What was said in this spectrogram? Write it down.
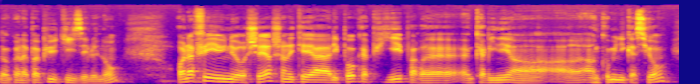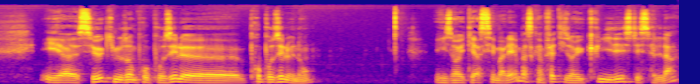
Donc on n'a pas pu utiliser le nom. On a fait une recherche. On était à l'époque appuyé par un cabinet en, en, en communication, et c'est eux qui nous ont proposé le proposé le nom. Et ils ont été assez malins parce qu'en fait ils ont eu qu'une idée, c'était celle-là,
